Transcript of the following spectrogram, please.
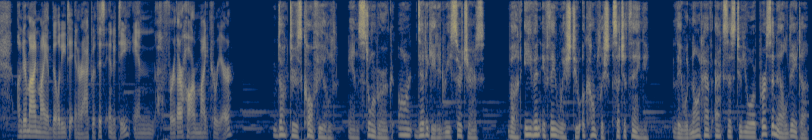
undermine my ability to interact with this entity and further harm my career. Doctors Caulfield and Storberg are dedicated researchers, but even if they wish to accomplish such a thing, they would not have access to your personnel data.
